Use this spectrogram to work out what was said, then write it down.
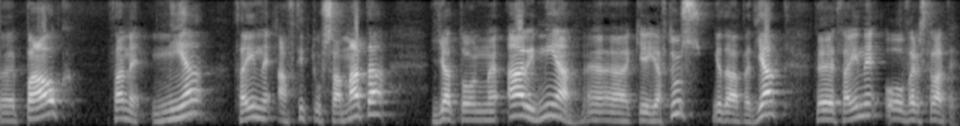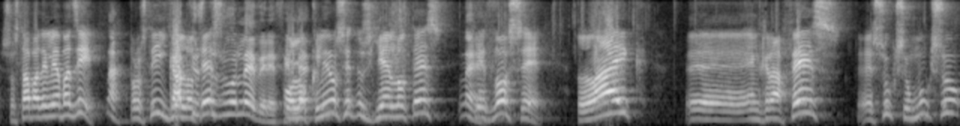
ε, ΠΑΟΚ θα είναι μία, θα είναι αυτή του Σαμάτα. Για τον ε, Άρη μία ε, και για αυτούς, για τα παιδιά, ε, θα είναι ο Βερστράτε. Σωστά, Παντελία Μπατζή; Προς τι οι Κάποιους γελωτές, τους βολεύει, ρε φίλε. Ολοκλήρωσε τους γελωτές Ναι. και δώσε like, ε, εγγραφές, ε, σούξου μουξου,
